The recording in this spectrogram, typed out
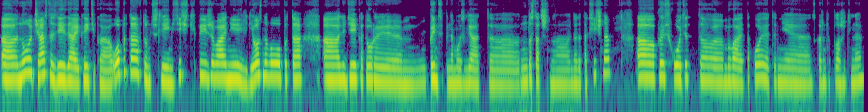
А, но часто здесь, да, и критика опыта, в том числе и мистических переживаний, религиозного опыта а, людей, которые, в принципе, на мой взгляд, ну, достаточно иногда токсично происходит. Бывает такое, это не, скажем так, положительная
